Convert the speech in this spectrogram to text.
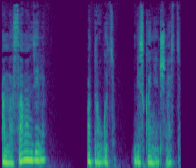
а на самом деле потрогать бесконечность.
